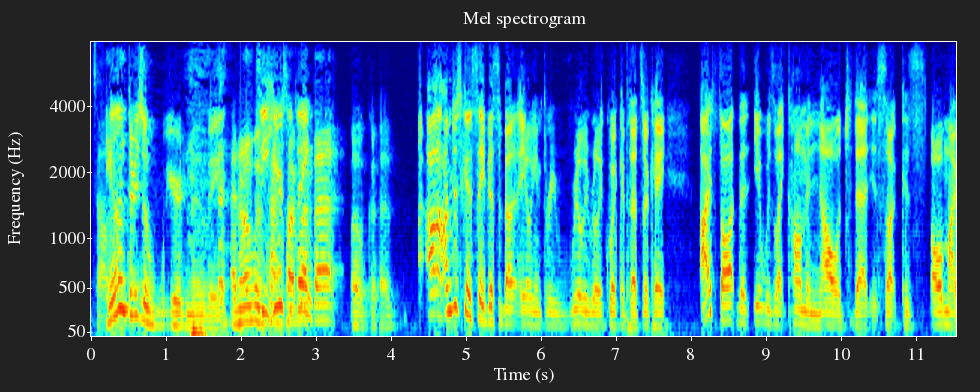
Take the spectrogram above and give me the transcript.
Top. Alien Three is a weird movie. I don't know if we See, have time to here's the talk about that. Oh, go ahead. I, I'm just going to say this about Alien 3 really, really quick, if that's okay. I thought that it was like common knowledge that it sucked because all my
